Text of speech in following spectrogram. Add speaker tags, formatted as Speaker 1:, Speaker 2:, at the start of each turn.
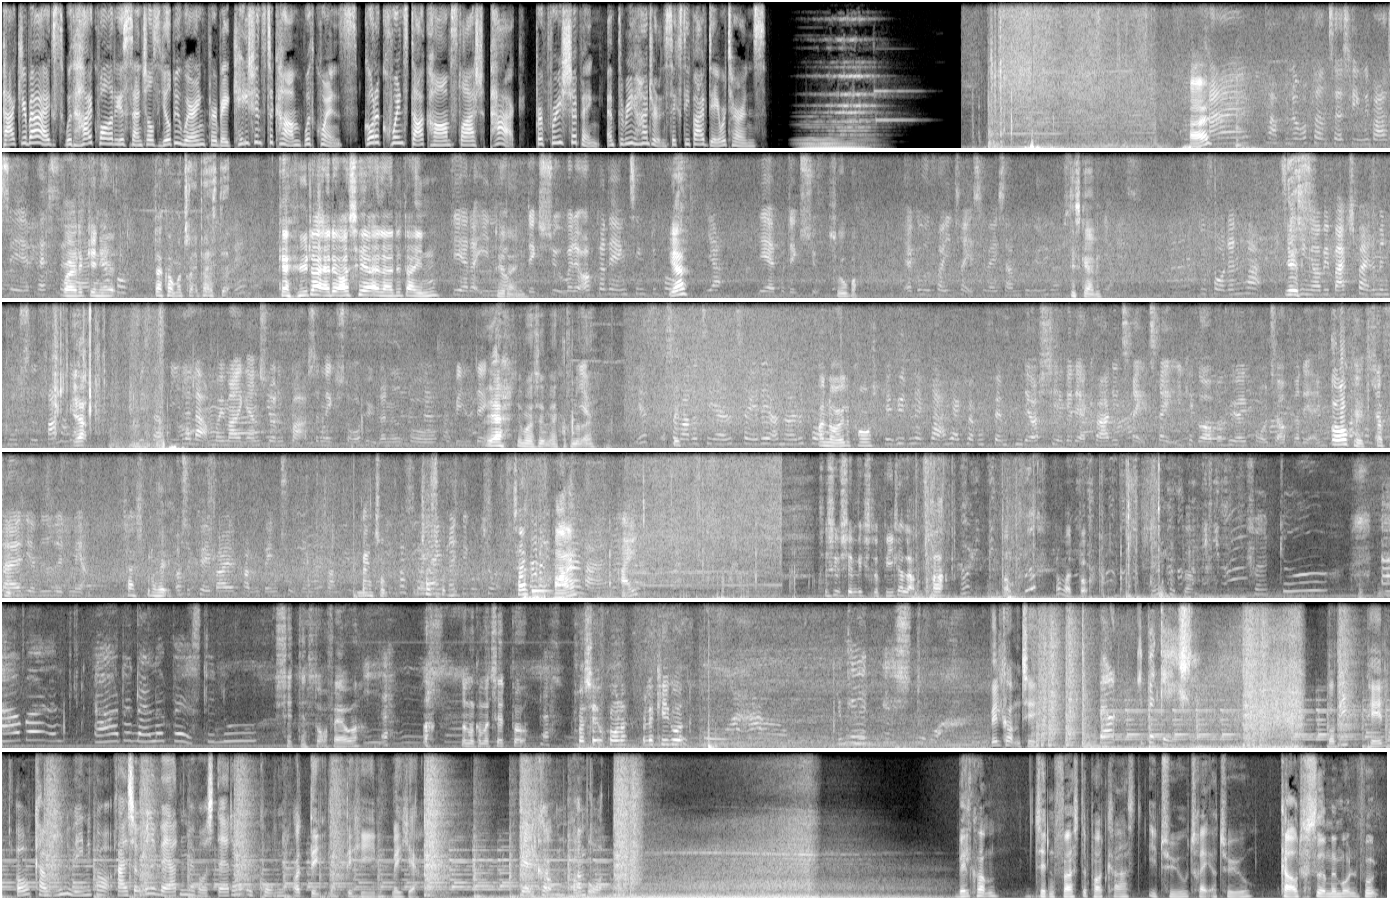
Speaker 1: Pack your bags with high-quality essentials you'll be wearing for vacations to come with Quince. Go to quince.com slash pack for free shipping and 365-day returns.
Speaker 2: Hej,
Speaker 3: Hej, har på nummerpladen, så jeg skal egentlig bare se pas.
Speaker 2: hvor er det genialt. Der kommer tre pas der. Kan hytter, er det også her, eller er det derinde?
Speaker 3: Det er derinde,
Speaker 2: Det er
Speaker 3: er
Speaker 2: derinde.
Speaker 3: på dæk 7. Var det opgradering, tænkte du på?
Speaker 2: Ja,
Speaker 3: Ja, det er på dæk 7.
Speaker 2: super.
Speaker 3: Jeg går ud fra, at I tre skal være i samme kahyt, ikke også?
Speaker 2: Det skal vi.
Speaker 3: Du får den her.
Speaker 2: Yes.
Speaker 3: Hænger op i bagspejlet med en gul side fremad.
Speaker 2: Ja.
Speaker 3: Hvis der er bilalarm, må I meget gerne slå den fra, så den ikke står og hyler nede på, på bildækket.
Speaker 2: Ja, det må jeg se, om jeg kan finde ud af.
Speaker 3: Yes, og så var der til jer alle tre der, og nøglekort.
Speaker 2: Og nøglekort.
Speaker 3: Kahytten er klar her kl. 15. Det er også cirka der kvart i 3-3, I kan gå op og høre i forhold til opgradering.
Speaker 2: Okay, så
Speaker 3: Der plejer
Speaker 2: fint.
Speaker 3: de at vide lidt mere.
Speaker 2: Tak skal du have.
Speaker 3: Og så kører I bare frem i bane 2 længere frem.
Speaker 2: Bane to.
Speaker 3: Og så
Speaker 2: Tak
Speaker 3: have
Speaker 2: skal
Speaker 3: en
Speaker 2: du
Speaker 3: rigtig god tur.
Speaker 2: Tak. Hej.
Speaker 4: Hej.
Speaker 2: Så skal vi se, om vi kan slå bilalarm fra. Oh, der var et bump.
Speaker 5: For du er, vel- er den allerbedste nu.
Speaker 2: Sæt den store færger. Ja. Når man kommer tæt på. Ja. Prøv at se, Kona. Prøv lige at kigge ud.
Speaker 5: Den er stor.
Speaker 2: Velkommen til,
Speaker 5: bagagen.
Speaker 2: hvor vi, Pelle,
Speaker 6: og Karoline Venegård rejser ud i verden med vores datter Ukona.
Speaker 2: og deler det hele med jer.
Speaker 6: Velkommen ombord.
Speaker 2: Velkommen til den første podcast i 2023. Kav, du sidder med munden fuld.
